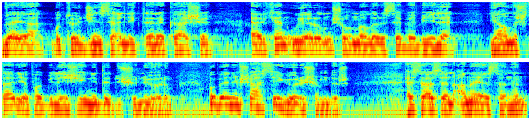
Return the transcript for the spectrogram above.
veya bu tür cinselliklere karşı erken uyarılmış olmaları sebebiyle yanlışlar yapabileceğini de düşünüyorum. Bu benim şahsi görüşümdür. Esasen anayasanın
